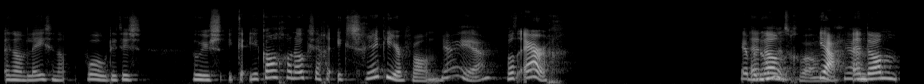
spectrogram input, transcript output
en dan lezen dan, wow, dit is hoe je, je, kan gewoon ook zeggen, ik schrik hiervan. ja, ja. Wat erg. Ja, En benoem dan- het gewoon. Ja, en dan,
